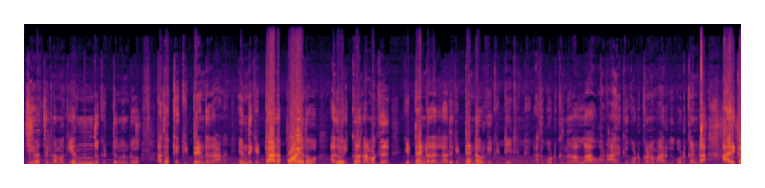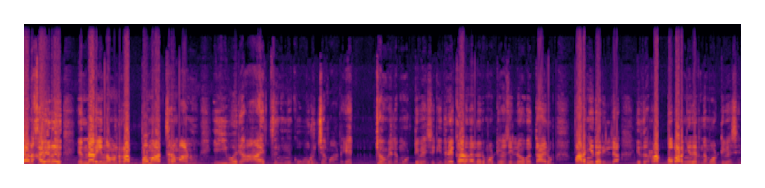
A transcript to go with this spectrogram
ജീവിതത്തിൽ നമുക്ക് എന്ത് കിട്ടുന്നുണ്ടോ അതൊക്കെ കിട്ടേണ്ടതാണ്. എന്ത് കിട്ടാതെ പോയതോ അത് ഒരിക്കലും നമുക്ക് കിട്ടേണ്ടതല്ല. അത് കിട്ടേണ്ടവർക്ക് കിട്ടിയിട്ടുണ്ട്. അത് കൊടുക്കുന്നത് അള്ളാഹുവാണ്. ആർക്ക് കൊടുക്കണം ആർക്ക് കൊടുക്കണ്ട ആർക്കാണ് ഹൈറ് എന്നറിയുന്നവൻ റബ്ബ് മാത്രമാണ്. ഈ ഒരു ആയത്ത് നിങ്ങൾക്ക് ഊർജമാണ്. ഏറ്റവും വലിയ മോട്ടിവേഷൻ ഇതിനേക്കാൾ നല്ലൊരു മോട്ടിവേഷൻ ലോകത്ത് ആരും പറഞ്ഞു തരില്ല. ഇത് റബ്ബ് പറഞ്ഞു തരുന്ന മോട്ടിവേഷൻ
